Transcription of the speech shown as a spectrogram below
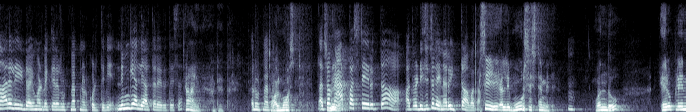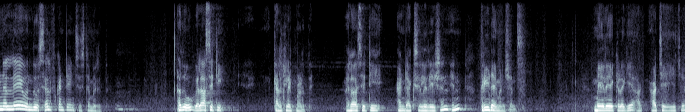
ಕಾರಲ್ಲಿ ಡ್ರೈವ್ ಮಾಡ್ಬೇಕಾದ್ರೆ ರೂಟ್ ಮ್ಯಾಪ್ ನೋಡ್ಕೊಳ್ತೀವಿ. ನಿಮಗೆ ಅಲ್ಲಿ ಯಾವ ಥರ ಇರುತ್ತೆ ಸರ್? ಹಾಂ ಇದೆ ಅದೇ ಥರ ರೂಟ್ ಮ್ಯಾಪ್ ಆಲ್ಮೋಸ್ಟ್ ಅಥವಾ ಮ್ಯಾಪ್ ಅಷ್ಟೇ ಇರುತ್ತಾ ಅಥವಾ ಡಿಜಿಟಲ್ ಏನಾದ್ರು ಇತ್ತಾ ಅವಾಗ? ಸಿ ಅಲ್ಲಿ ಮೂರು ಸಿಸ್ಟಮ್ ಇದೆ. ಒಂದು ಏರೋಪ್ಲೇನ್ನಲ್ಲೇ ಒಂದು ಸೆಲ್ಫ್ ಕಂಟೈನ್ ಸಿಸ್ಟಮ್ ಇರುತ್ತೆ. ಅದು ವೆಲಾಸಿಟಿ ಕ್ಯಾಲ್ಕುಲೇಟ್ ಮಾಡುತ್ತೆ. Velocity and acceleration in three dimensions ಮೇಲೆ ಕೆಳಗೆ ಆಚೆ ಈಚೆ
